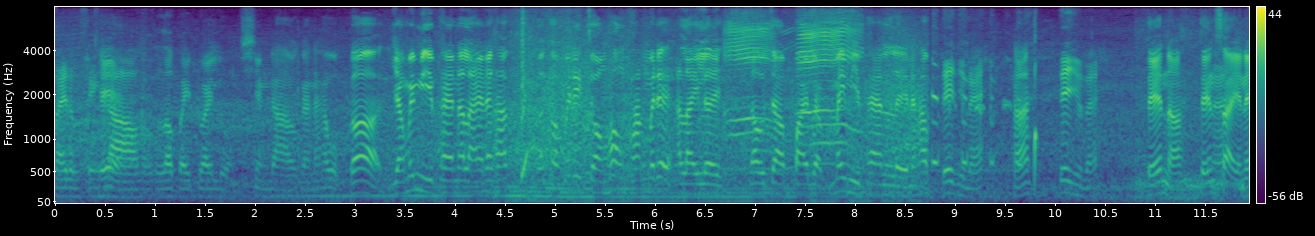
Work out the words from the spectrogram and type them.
ดอยหลวงเชียงโอคดาวครับ เราไปดอยหลวงเชียงดาวกันนะครับผมก็ยังไม่มีแพลนอะไรนะครับ แล้วก็ไม่ได้จองห้องพักไม่ได้อะไรเลย เราจะไปแบบไม่มีแพลนเลยนะครับ เต้นอยู่ไหนฮะเต้นอยู่ไหนเต็นท์เหรอเต็นท์ใส่ใน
